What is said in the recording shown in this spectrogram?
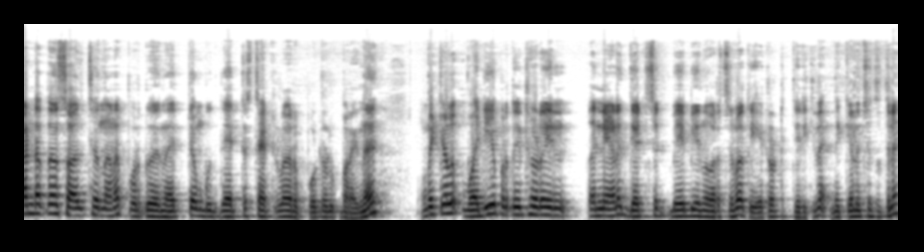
കണ്ടെത്താൻ സാധിച്ചതെന്നാണ് പുറത്തു വരുന്ന ഏറ്റവും പുതിയ ലേറ്റസ്റ്റ് ആയിട്ടുള്ള റിപ്പോർട്ടുകൾ പറയുന്നത്. ഇതൊക്കെയുള്ള വലിയ പ്രതീക്ഷയോടെ തന്നെയാണ് ഗെറ്റ് സെറ്റ് ബേബി എന്ന് പറഞ്ഞ സിനിമ തിയേറ്ററോട്ട് എത്തിയിരിക്കുന്നത്. ഇതൊക്കെയുള്ള ചിത്രത്തിന്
